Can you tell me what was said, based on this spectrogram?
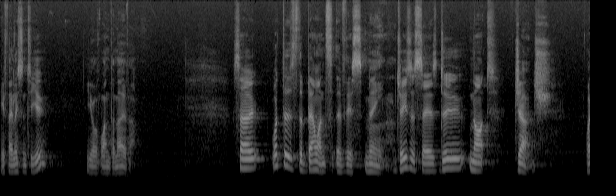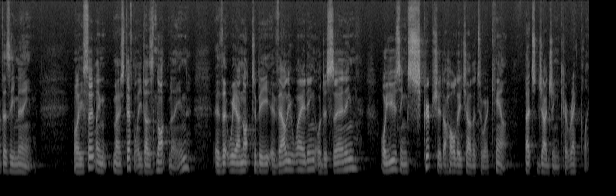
If they listen to you, you have won them over. So, what does the balance of this mean? Jesus says, Do not judge. What does he mean? Well, he certainly, most definitely, does not mean that we are not to be evaluating or discerning or using scripture to hold each other to account. That's judging correctly.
